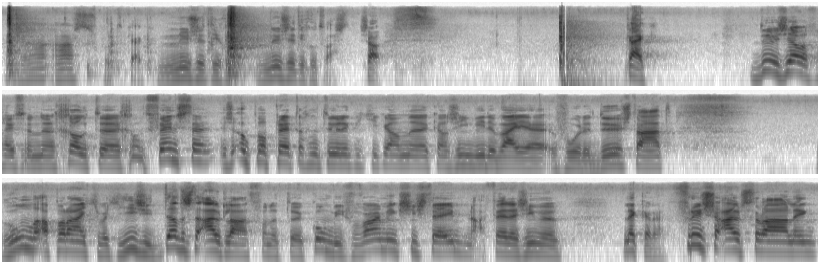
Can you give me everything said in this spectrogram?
ja, hartstikke goed. Kijk, nu zit hij goed, nu zit hij goed vast. Zo. Kijk, de deur zelf heeft een uh, groot, uh, groot venster. Is ook wel prettig natuurlijk, dat je kan, uh, kan zien wie er bij je voor de deur staat. Ronde apparaatje wat je hier ziet, dat is de uitlaat van het combi verwarmingssysteem. Nou, verder zien we lekkere frisse uitstraling.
